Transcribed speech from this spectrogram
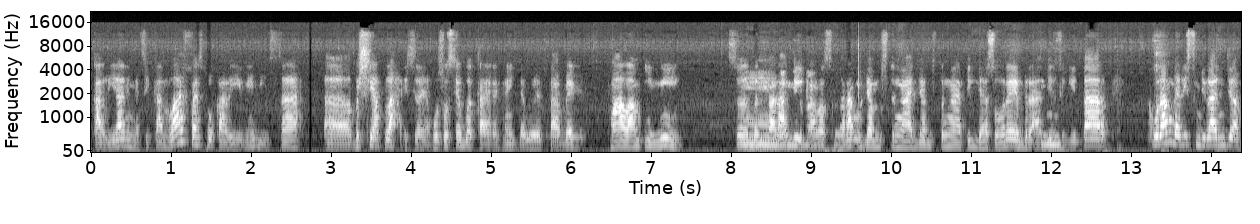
kalian menyaksikan live Facebook kali ini bisa eh, bersiaplah istilahnya khususnya buat kalian yang Jabodetabek malam ini sebentar Hmm, lagi benar, kalau sekarang jam setengah jam setengah tiga sore berarti Hmm. sekitar kurang dari 9 jam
